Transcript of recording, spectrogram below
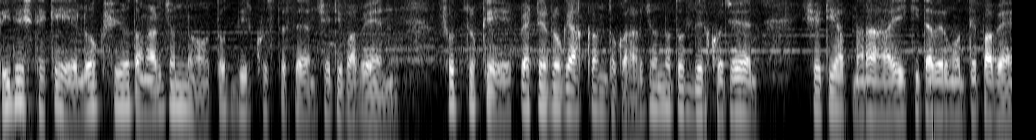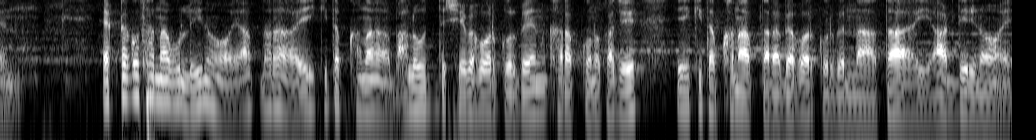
বিদেশ থেকে লোক ফেরত আনার জন্য তদবির খুঁজতেছেন, সেটি পাবেন। শত্রুকে পেটের রোগে আক্রান্ত করার জন্য তদবির খোঁজেন, সেটি আপনারা এই কিতাবের মধ্যে পাবেন। একটা কথা না বললেই নয়, আপনারা এই কিতাবখানা ভালো উদ্দেশ্যে ব্যবহার করবেন, খারাপ কোনো কাজে এই কিতাবখানা আপনারা ব্যবহার করবেন না, তাই আর দেরি নয়।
